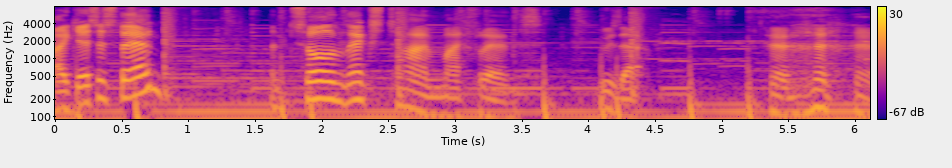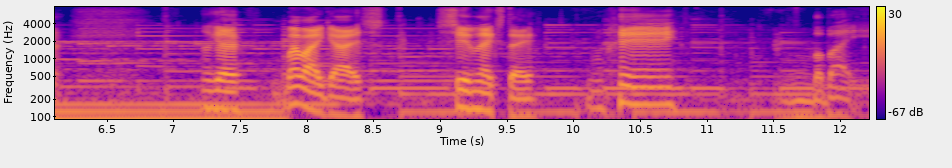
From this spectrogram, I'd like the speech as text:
I guess it's the end. Until next time, my friends. Who's that? okay, bye bye, guys. See you next day. bye bye.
